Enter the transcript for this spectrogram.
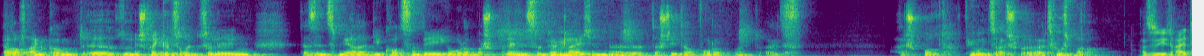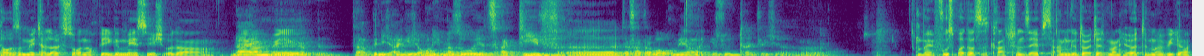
darauf ankommt, äh, so eine Strecke zurückzulegen da sind es mehr die kurzen Wege oder mal Sprints und mhm. dergleichen. Äh, das steht da im Vordergrund als, als Sport für uns als, als Fußballer. Also die 3000 Meter läufst du auch noch regelmäßig oder Nein, äh, da bin ich eigentlich auch nicht mehr so jetzt aktiv. Äh, das hat aber auch mehr gesundheitliche. Äh, beim Fußball, du hast es gerade schon selbst angedeutet, man hört immer wieder,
